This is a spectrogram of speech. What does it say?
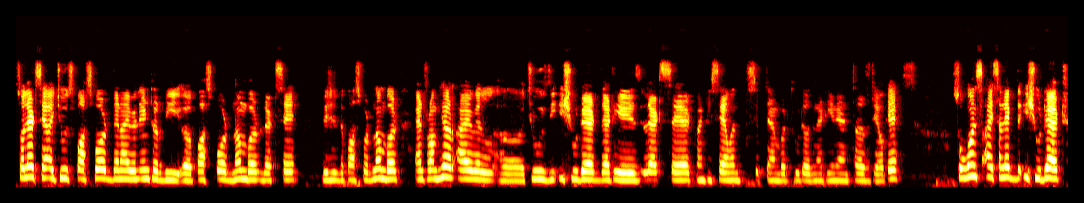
So let's say i choose passport then i will enter the uh, passport number. Let's say this is the passport number and from here i will uh, choose the issue date that is let's say 27th september 2018 and thursday okay? So once i select the issue date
